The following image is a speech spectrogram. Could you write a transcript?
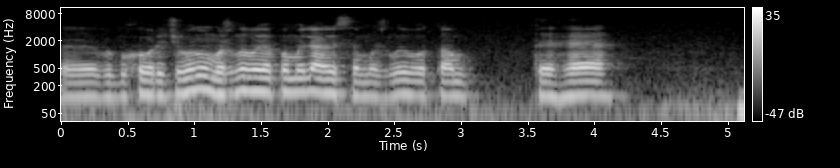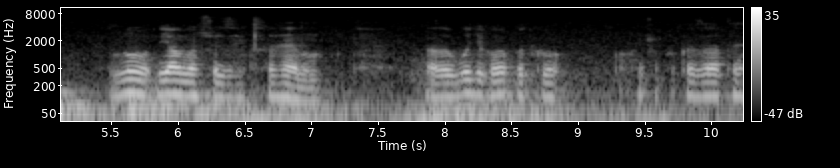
е, вибухову речовину. Можливо, я помиляюся, можливо, там ТГ. Ну, явно щось з гексогеном. Але в будь-якому випадку хочу показати.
